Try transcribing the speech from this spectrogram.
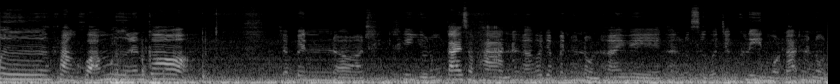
มือฝั่งขวามือนั้นก็จะเป็นที่ที่อยู่ตรงใต้สะพานนะคะ ก็จะเป็นถนนไฮเวย์ค่ะ รู้สึกว่าจะคลีนหมดแล้วถนน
